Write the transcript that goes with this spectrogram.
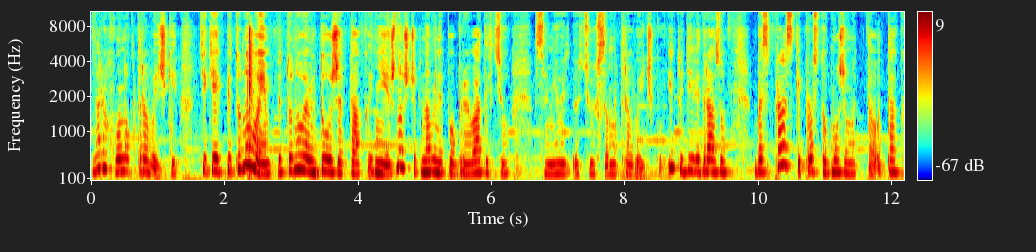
на рахунок травички. Тільки як підтоновуємо, підтоновуємо дуже так ніжно, щоб нам не побривати цю, самі, цю саму травичку. І тоді відразу без праски просто можемо та, отак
